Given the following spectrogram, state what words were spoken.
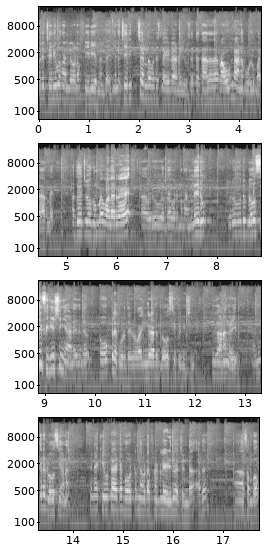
ഒരു ചെരിവ് നല്ലോണം ഫീൽ ചെയ്യുന്നുണ്ട്. ഇങ്ങനെ ചെരിച്ചുള്ള ഒരു സ്ലൈഡാണ് യൂസ് ചെയ്യുക. സാധാരണ റൗണ്ടാണ് കൂടുതലും വരാറുള്ളത്. അത് വെച്ച് നോക്കുമ്പോൾ വളരെ ഒരു എന്താ പറയുക നല്ലൊരു ഒരു ഒരു ഗ്ലോസി ഫിനിഷിംഗ് ആണ് ഇതിന്റെ ടോപ്പിൽ കൊടുത്തേക്കുന്നത് ഭയങ്കരമായിട്ട് ഗ്ലോസി ഫിനിഷിങ് ഇത് കാണാൻ കഴിയും. ഭയങ്കര ഗ്ലോസിയാണ് പിന്നെ ക്യൂട്ടായിട്ട് ബോട്ടിൽ നിന്ന് ഇവിടെ ഫ്രണ്ടിൽ എഴുതി വെച്ചിട്ടുണ്ട്. അത് സംഭവം.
